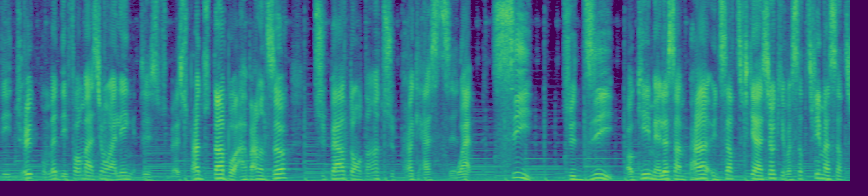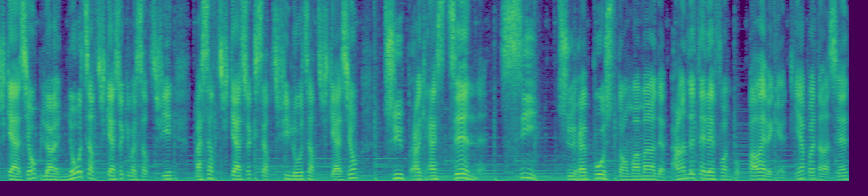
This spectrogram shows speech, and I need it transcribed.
des trucs pour mettre des formations en ligne. Tu, tu prends du temps pour apprendre ça, tu perds ton temps, tu procrastines. Ouais. Si tu te dis, OK, mais là, ça me prend une certification qui va certifier ma certification, puis là, une autre certification qui va certifier ma certification qui certifie l'autre certification, tu procrastines. Si tu repousses ton moment de prendre le téléphone pour parler avec un client potentiel,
